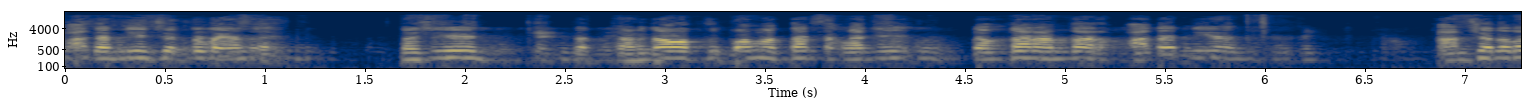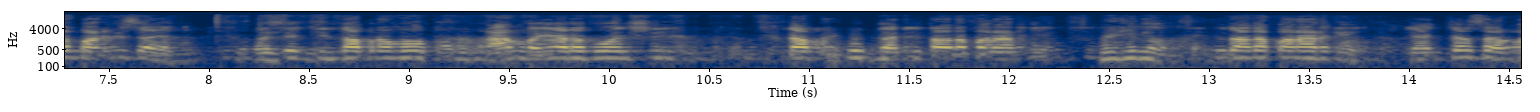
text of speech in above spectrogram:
आदरणीय चंद्रबाया साहेब. तसे धडगाव कुप्पा मतदारसंघाचे दमदार आमदार आदरणीय आमच्या दादा पाडवी साहेब. तसे जिल्हा प्रमुख राम भैया रघुवंशी दादा पराडगे गणेशदादा दादा पराडगे यांच्या सर्व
